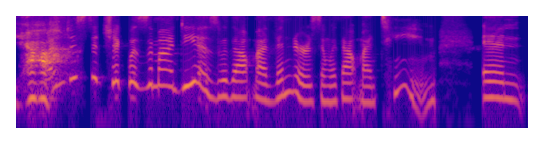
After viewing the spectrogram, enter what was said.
yeah. I'm just a chick with some ideas without my vendors and without my team. And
